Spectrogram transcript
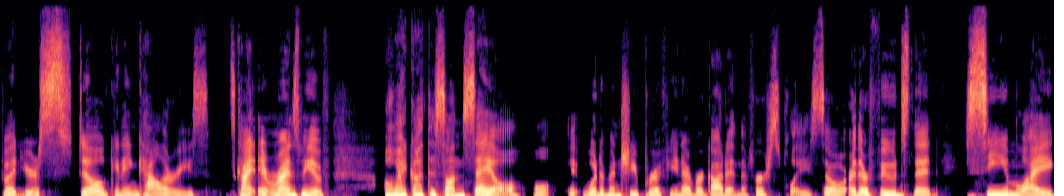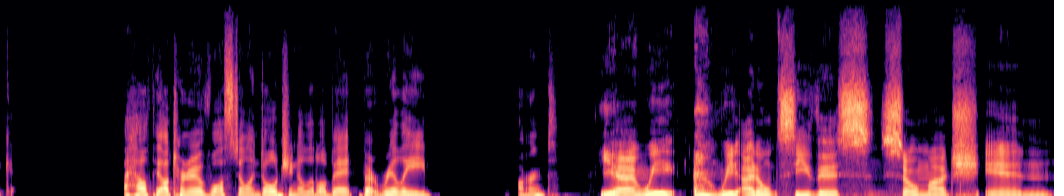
but you're still getting calories? It's kind it reminds me of oh, I got this on sale. Well, it would have been cheaper if you never got it in the first place. So, are there foods that seem like a healthy alternative while still indulging a little bit, but really aren't? Yeah, and we we I don't see this so much in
